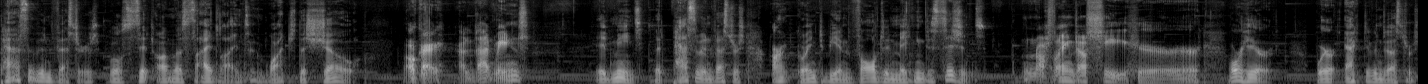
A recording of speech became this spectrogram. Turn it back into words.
Passive investors will sit on the sidelines and watch the show. Okay. And that means? It means that passive investors aren't going to be involved in making decisions. Nothing to see here. Or here, where active investors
